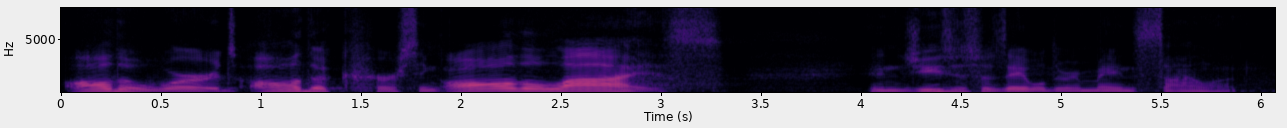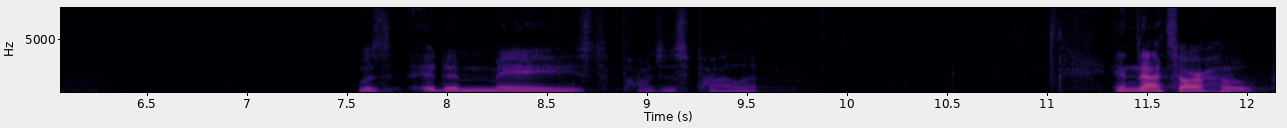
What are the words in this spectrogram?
all the words, all the cursing, all the lies. And Jesus was able to remain silent. Was it amazed Pontius Pilate? And that's our hope.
